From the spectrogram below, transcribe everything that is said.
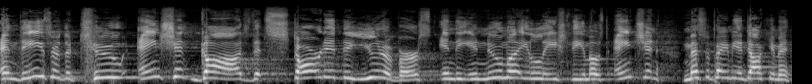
and these are the two ancient gods that started the universe in the Enuma Elish, the most ancient Mesopotamian document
